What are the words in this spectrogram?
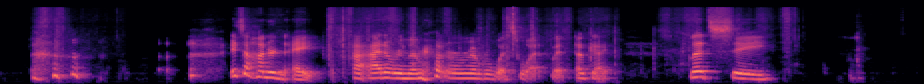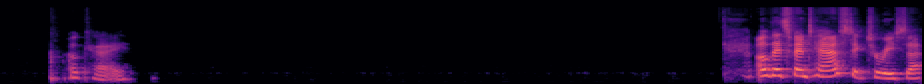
it's 108. I, I don't remember. I don't remember what's what, but okay. Let's see. Okay. Oh, that's fantastic, Teresa.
